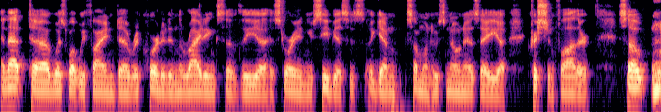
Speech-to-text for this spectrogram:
And that uh, was what we find uh, recorded in the writings of the uh, historian Eusebius, who's again someone who's known as a uh, Christian father. So uh,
